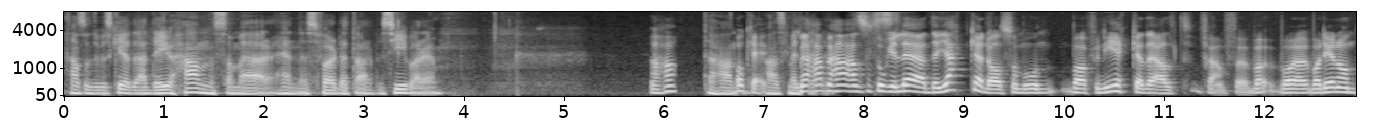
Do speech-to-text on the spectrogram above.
han som du beskrev det, det är ju han som är hennes före detta arbetsgivare. Jaha, han, okej. han Men han, men han, han som stod i läderjacka då, som hon bara förnekade allt framför. Var, var, var det någon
